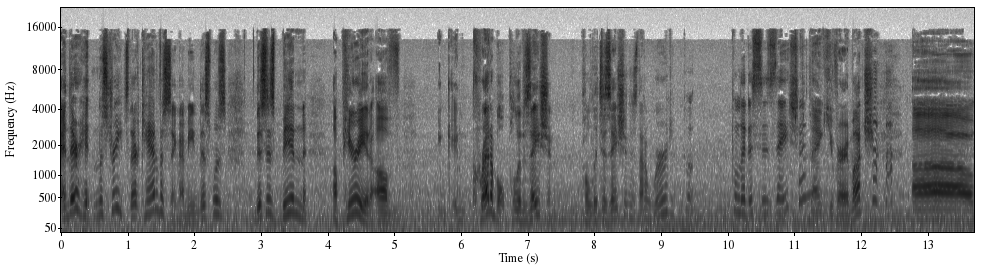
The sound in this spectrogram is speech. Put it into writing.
And they're hitting the streets, they're canvassing. I mean, this was, this has been a period of incredible politicization. Politicization, is that a word? Politicization. Thank you very much. uh,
